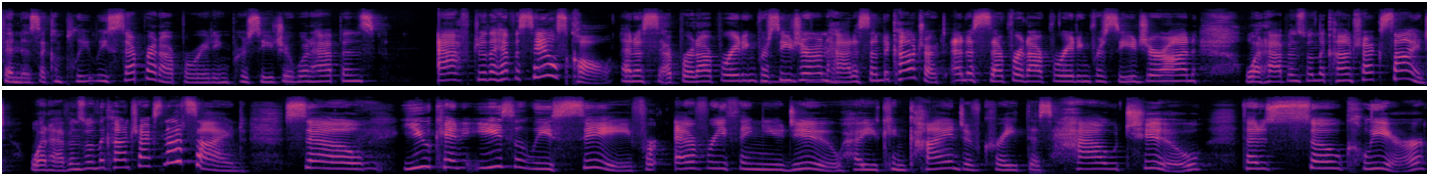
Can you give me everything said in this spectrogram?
Then there's a completely separate operating procedure. What happens after they have a sales call and a separate operating procedure on mm-hmm. how to send a contract and a separate operating procedure on what happens when the contract's signed, what happens when the contract's not signed. So you can easily see for everything you do how you can kind of create this how to that is so clear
